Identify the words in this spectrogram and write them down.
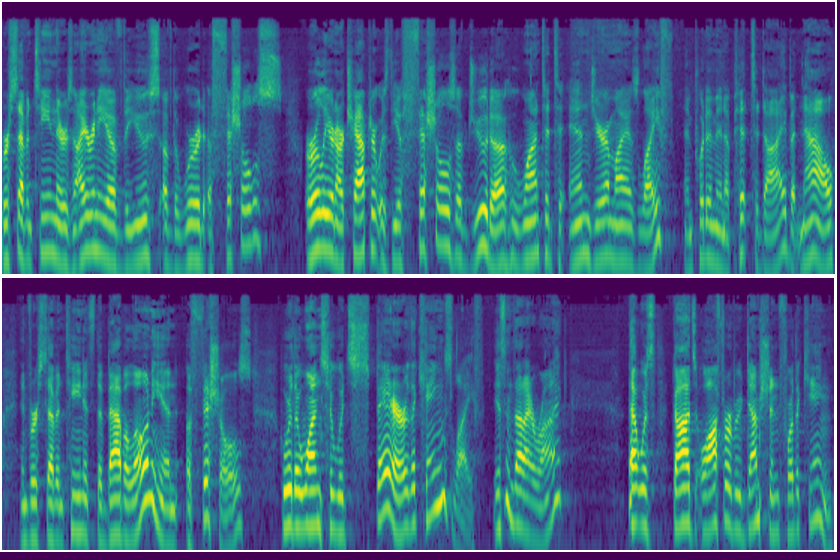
Verse 17, there's irony of the use of the word officials. Earlier in our chapter, it was the officials of Judah who wanted to end Jeremiah's life and put him in a pit to die. But now, in verse 17, it's the Babylonian officials who are the ones who would spare the king's life. Isn't that ironic? That was God's offer of redemption for the king.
